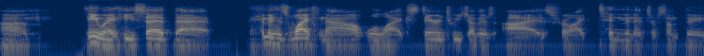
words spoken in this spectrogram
Um, anyway, he said that him and his wife now will like stare into each other's eyes for like 10 minutes or something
